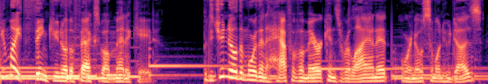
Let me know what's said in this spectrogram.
You might think you know the facts about Medicaid, but did you know that more than half of Americans rely on it or know someone who does?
